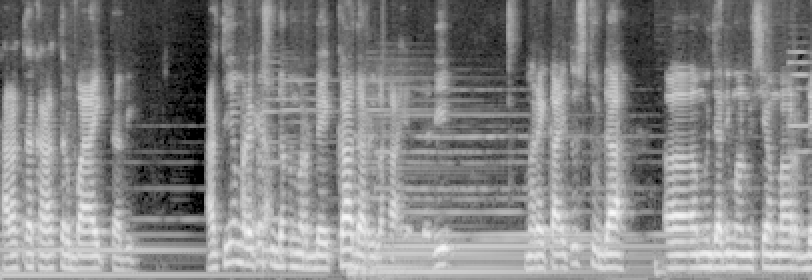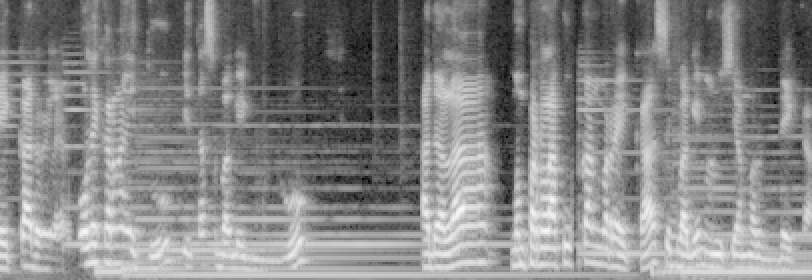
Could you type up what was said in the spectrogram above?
karakter-karakter baik tadi. Artinya mereka ya. sudah merdeka dari lahir. Jadi mereka itu sudah uh, menjadi manusia merdeka dari lahir. Oleh karena itu, kita sebagai guru adalah memperlakukan mereka sebagai manusia merdeka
